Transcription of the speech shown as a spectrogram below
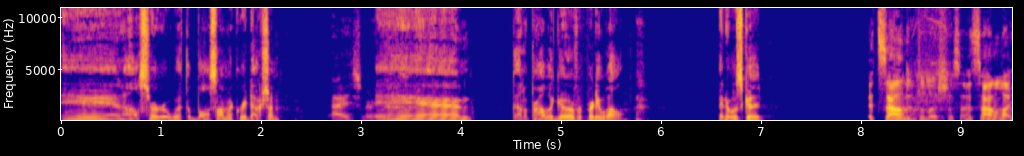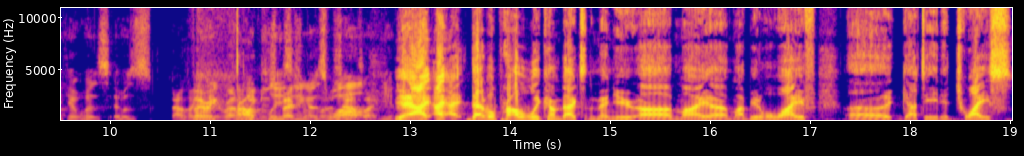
and I'll serve it with the balsamic reduction, Nice, very nice. and that'll probably go over pretty well." And it was good. It sounded delicious, and it sounded like it was it was Sounds like very you crowd pleasing as what it sounds well. like. you know. Yeah, I, I, I that will probably come back to the menu. Uh, my uh, my beautiful wife uh, got to eat it twice.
